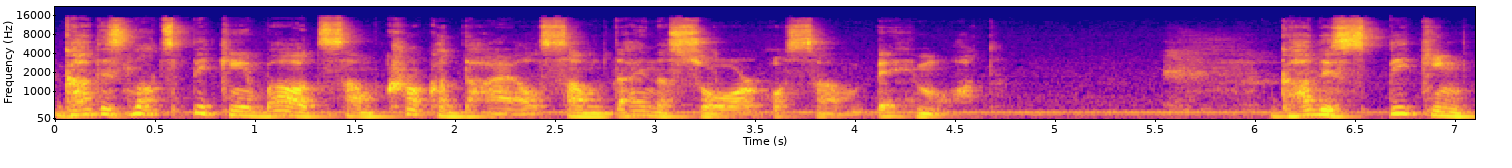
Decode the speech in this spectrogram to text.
God is not speaking about some crocodile, some dinosaur, or some behemoth. God is speaking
